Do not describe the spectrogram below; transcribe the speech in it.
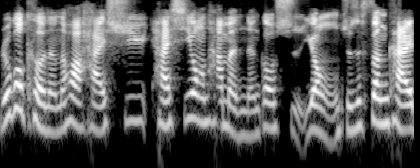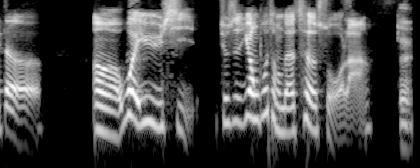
如果可能的话，还需还希望他们能够使用就是分开的呃卫浴系，就是用不同的厕所啦。对，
